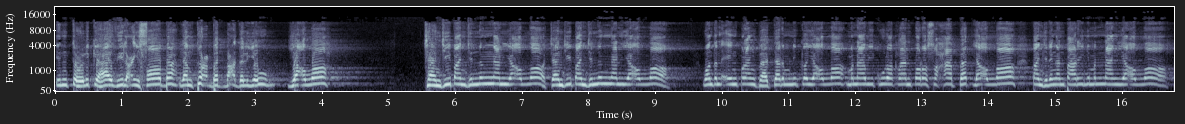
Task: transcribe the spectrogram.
In tuhlika hadhihi al-isabah lam tu'bad ba'da al-yawm ya Allah janji panjenengan ya Allah janji panjenengan ya Allah. Wonten ing perang Badar menika ya Allah menawi kula kelan para sahabat ya Allah panjenengan paringi menang ya Allah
